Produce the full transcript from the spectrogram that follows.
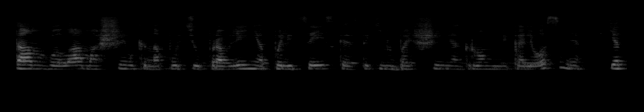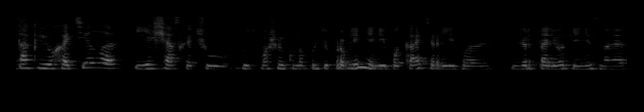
там была машинка на пульте управления полицейская с такими большими огромными колесами. Я так ее хотела, и я сейчас хочу какую-нибудь машинку на пульте управления, либо катер, либо вертолет, я не знаю.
